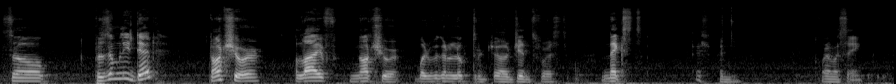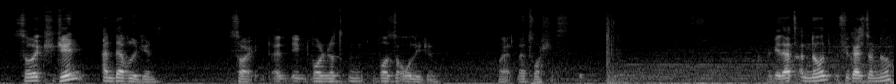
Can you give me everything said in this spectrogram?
So presumably dead, not sure. Alive, not sure. But we're gonna look through uh, Jin's first. Next, what am I saying? So it's Jin and Devil Jin. Sorry, it, was not was the only Jin. Right, let's watch this. Okay, that's unknown. If you guys don't know.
